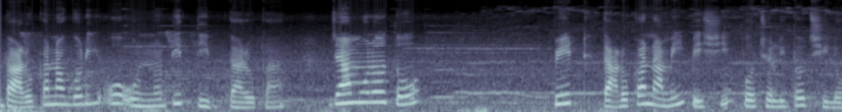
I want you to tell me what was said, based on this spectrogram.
দ্বারকা নগরী ও অন্যটি দ্বীপ দ্বারকা। যা মূলত পেট দ্বারকা নামেই বেশি প্রচলিত ছিল।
